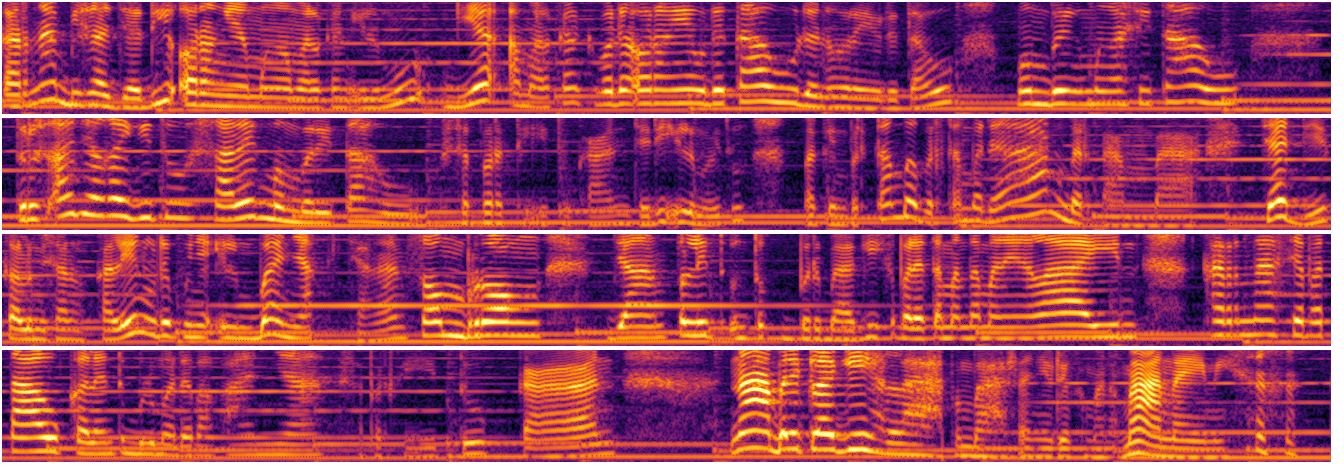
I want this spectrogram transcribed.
Karena bisa jadi orang yang mengamalkan ilmu, dia amalkan kepada orang yang udah tahu dan orang yang udah tahu memberi mengasih tahu terus aja kayak gitu saling memberitahu. Seperti itu kan. Jadi ilmu itu makin bertambah bertambah dan bertambah. Jadi kalau misalnya kalian udah punya ilmu banyak jangan sombong jangan pelit untuk berbagi kepada teman-teman yang lain. Karena siapa tahu kalian tuh belum ada papanya seperti itu kan. Nah balik lagi. Lah pembahasannya udah ke mana-mana ini?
